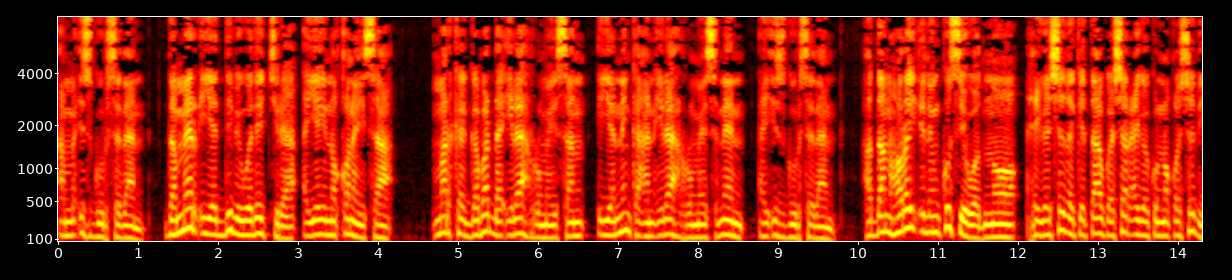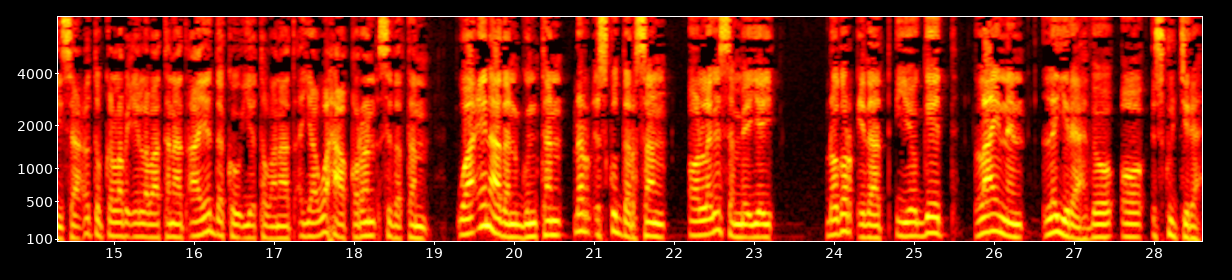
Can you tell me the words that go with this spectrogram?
ama isguursadaan. Dameer iyo dibi wada jira ayay noqonaysaa. Marka gabadha ilaah rumaysan iyo ninka aan ilaah rumaysnayn ay isguursadaan haddaan horay idinku sii wadno xigashada kitaabka sharciga ku noqoshadiisa cutubka laba iyo labaatanaad aayadda kow iyo tobanaad ayaa waxaa qoran sida tan. Waa inaadan guntan dhar isku darsan oo laga sameeyey dhogor idaad iyo geed laynen la yidhaahdo oo isku jira.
